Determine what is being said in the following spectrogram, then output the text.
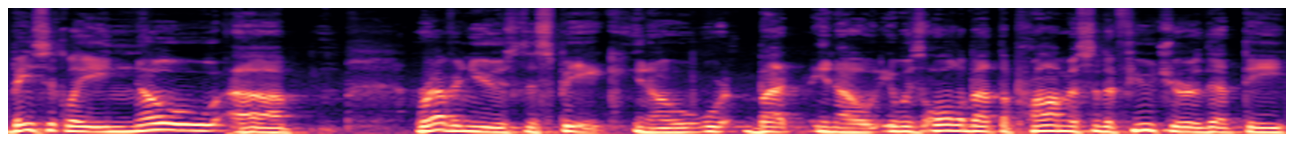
basically no uh, revenues to speak, you know, but you know, it was all about the promise of the future that the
